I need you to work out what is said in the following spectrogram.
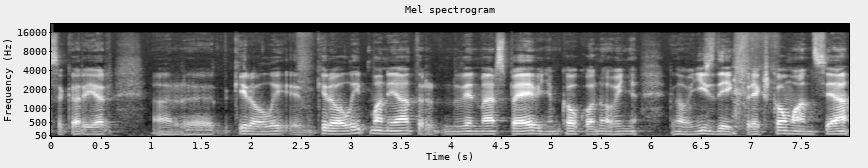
saka, arī ar, ar Kiro, Kiro Lipmanu. Tur vienmēr spēja viņam kaut ko no viņa, no viņa izdīgt priekš komandas. Jā,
